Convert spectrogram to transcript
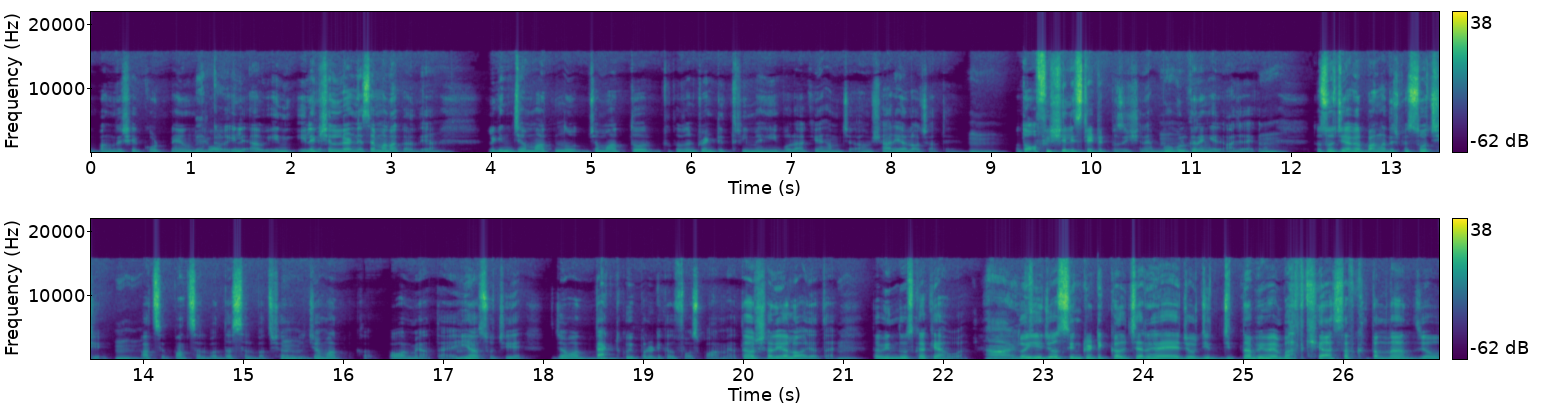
बांग्लादेश के कोर्ट ने उनको इलेक्शन लड़ने से मना कर दिया हम्म। लेकिन जमात नो जमात तो 2023 में ही बोला कि हम हम शारिया लॉ चाहते हैं हम्म। वो तो ऑफिशियली स्टेटेड पोजीशन है गूगल करेंगे आ जाएगा तो सोचिए अगर बांग्लादेश में सोचिए। आज से पाँच साल बाद दस साल बाद। जमात पावर में आता है या हम्म। सोचिए जमात बैक्ट कोई पॉलिटिकल फोर्स पावर में आता है और शरिया लॉ आ जाता है तब हिंदू उसका क्या हुआ? हाँ, तो ये जो सिंक्रेटिक कल्चर है जो जि, जितना भी मैं बात किया सब खत्म ना? जो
